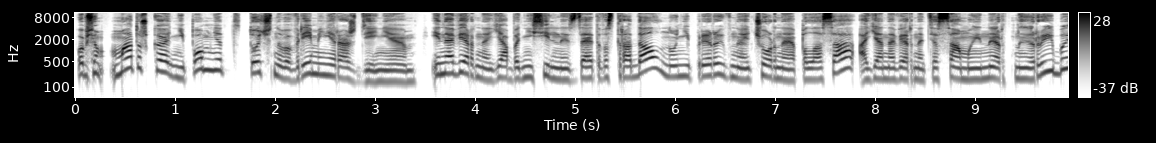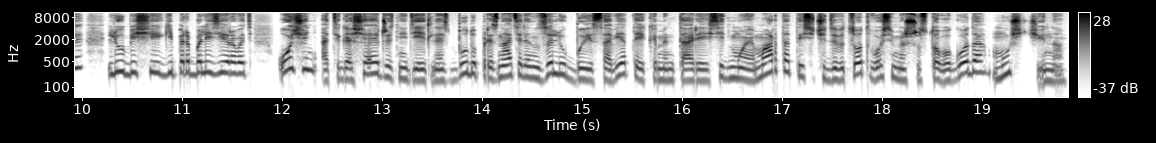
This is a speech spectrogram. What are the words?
В общем, матушка не помнит точного времени рождения. И, наверное, я бы не сильно из-за этого страдал, но непрерывная черная полоса, а я, наверное, те самые инертные рыбы, любящие гиперболизировать, очень отягощает жизнедеятельность. Буду признателен за любые советы и комментарии. 7 марта 1986 года. Мужчина.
